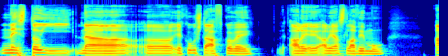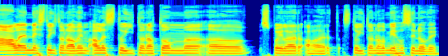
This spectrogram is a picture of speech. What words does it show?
nestojí na uh, Jakubu Štávkovi, ali, alias Lavimu, ale nestojí to na Lavim, ale stojí to na tom, uh, spoiler alert, stojí to na tom jeho synovi,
